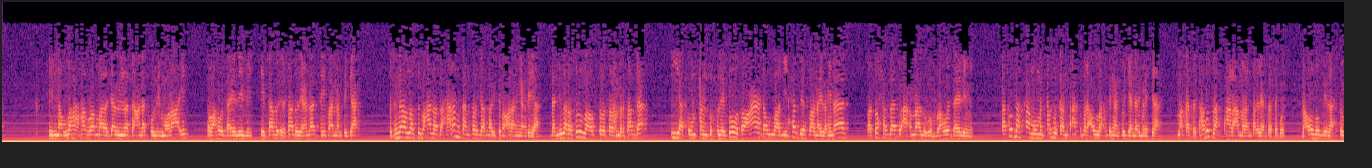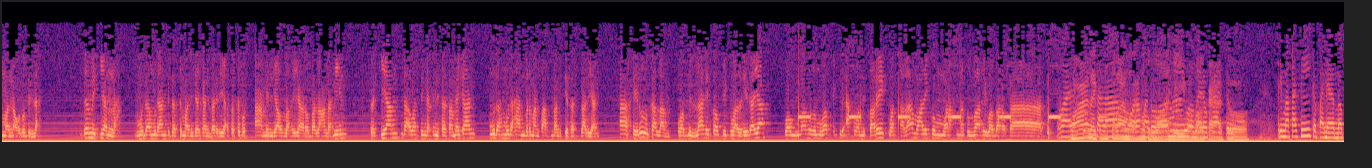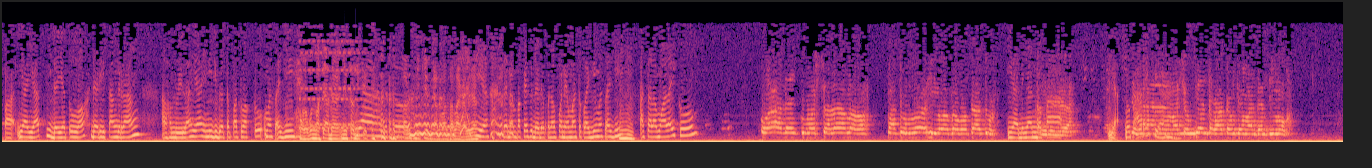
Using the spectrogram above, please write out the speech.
Inna Allah harram al jannata ala kulli mura'in wahu dailimi. Kitab Irsadul Ibad 63. Sesungguhnya Allah Subhanahu wa taala haramkan surga bagi semua orang yang ria. Dan juga Rasulullah SAW bersabda, "Iyyakum an tukhlitu ta'at Allah bi hubbi sana'il ibad wa tuhbatu a'maluhum." Rahu Dailimi. Takutlah kamu mencampurkan taat kepada Allah dengan pujian dari manusia, maka tersahutlah pahala amalan kalian tersebut. Nauzubillah, summa nauzubillah. Demikianlah. Mudah-mudahan kita semua dijadikan dari riak tersebut. Amin ya Allah ya Rabbal Alamin. Sekian dakwah singkat ini saya sampaikan. Mudah-mudahan bermanfaat bagi kita sekalian. Akhirul kalam. Wabillahi taufiq wal hidayah. Wallahul muwaffiq li aqwamit thariq. Wassalamualaikum warahmatullahi wabarakatuh. Waalaikumsalam warahmatullahi wabarakatuh. Terima kasih kepada Bapak Yayat Hidayatullah dari Tangerang. Alhamdulillah ya, ini juga tepat waktu Mas Aji. Walaupun masih ada nyisa dikit. Iya, betul. dikit, gak ada masalah kali ya. Iya, dan nampaknya sudah ada penelpon yang masuk lagi Mas Aji. Mhm. Assalamualaikum. Waalaikumsalam warahmatullahi wabarakatuh. Iya, dengan Bapak. Iya, Bapak Arif ya. Mas Sofian Terakang Kalimantan Timur.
